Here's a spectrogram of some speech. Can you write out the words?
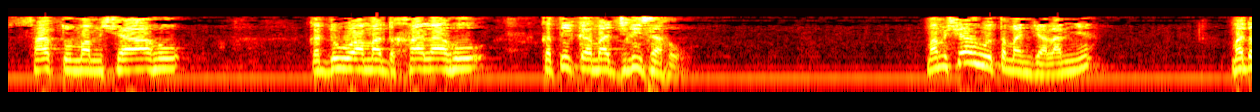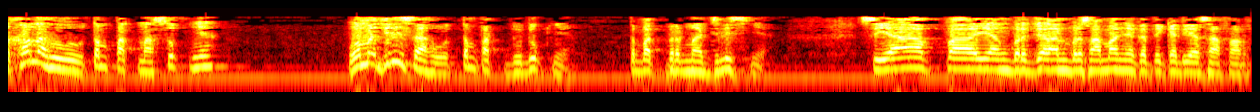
Satu mamsyahu, kedua madkhalahu, ketika majlisahu. Mamsyahu teman jalannya, madkhalahu tempat masuknya, wa majlisahu tempat duduknya, tempat bermajlisnya. Siapa yang berjalan bersamanya ketika dia safar?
